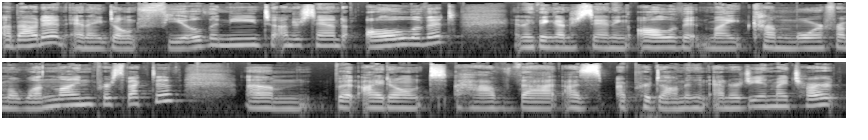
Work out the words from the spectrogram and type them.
about it. And I don't feel the need to understand all of it. And I think understanding all of it might come more from a one line perspective. Um, but I don't have that as a predominant energy in my chart.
